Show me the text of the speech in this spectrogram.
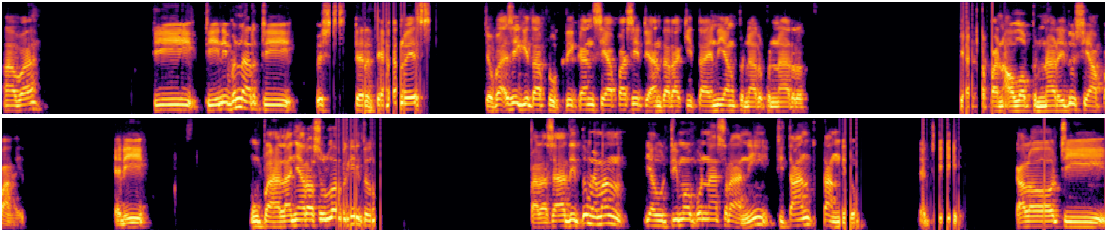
apa? Di di ini benar di wis derderan wis. Coba sih kita buktikan siapa sih di antara kita ini yang benar-benar hadapan Allah benar itu siapa. Jadi Mubahalanya Rasulullah begitu. Pada saat itu memang Yahudi maupun Nasrani ditantang itu. Jadi kalau di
